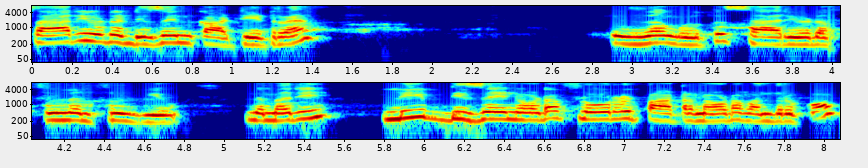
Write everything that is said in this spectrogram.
சாரியோட டிசைன் காட்டிடுறேன். இதுதான் உங்களுக்கு சாரியோட ஃபுல் அண்ட் ஃபுல் வியூ இந்த மாதிரி லீப் டிசைனோட ஃப்ளோரல் பேட்டர்னோட வந்திருக்கும்.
